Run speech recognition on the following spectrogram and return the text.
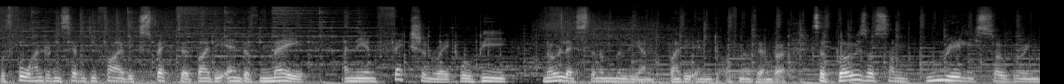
with 475 expected by the end of May and the infection rate will be no less than a million by the end of November. So those are some really sobering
